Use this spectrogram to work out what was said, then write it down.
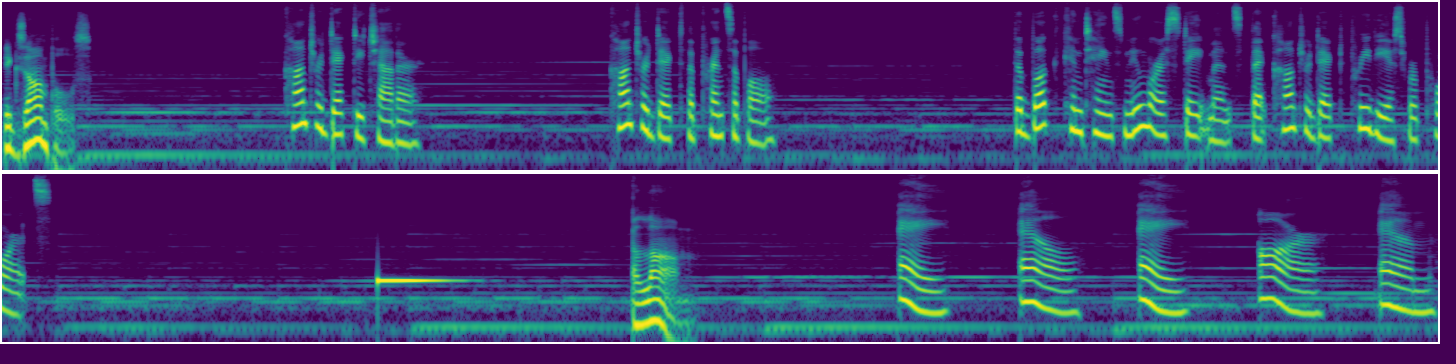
Examples Contradict each other. Contradict the principle. The book contains numerous statements that contradict previous reports. Alarm. A. L. A. R. M.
